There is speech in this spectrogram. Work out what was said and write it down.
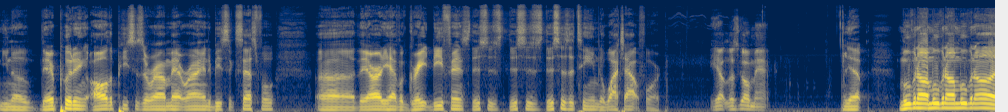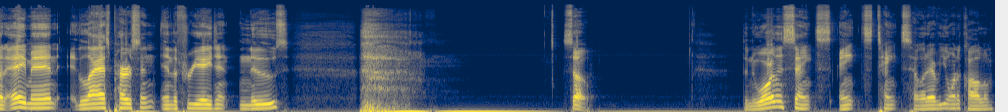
you know, they're putting all the pieces around Matt Ryan to be successful. Uh, they already have a great defense. This is this is this is a team to watch out for. Yep, let's go, Matt. Yep. Moving on, moving on, moving on. Hey, man, last person in the free agent news. so, the New Orleans Saints, Aints, Taints, whatever you want to call them,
